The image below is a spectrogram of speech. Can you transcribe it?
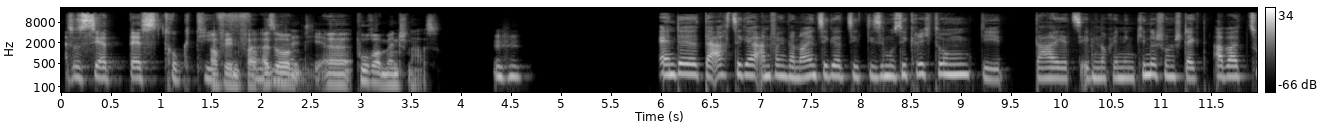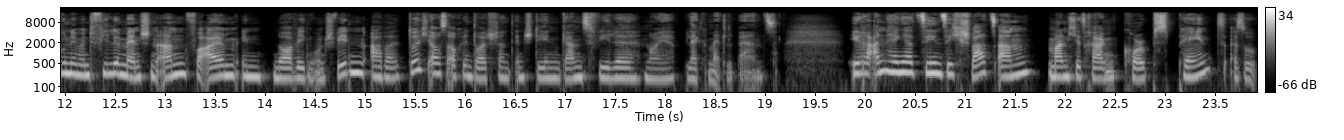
Also sehr destruktiv. Auf jeden Fall. Also äh, purer Menschenhass. Mhm. Ende der 80er, Anfang der 90er zieht diese Musikrichtung, die da jetzt eben noch in den Kinderschuhen steckt, aber zunehmend viele Menschen an, vor allem in Norwegen und Schweden, aber durchaus auch in Deutschland entstehen ganz viele neue Black Metal Bands. Ihre Anhänger ziehen sich schwarz an, manche tragen Corpse Paint, also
